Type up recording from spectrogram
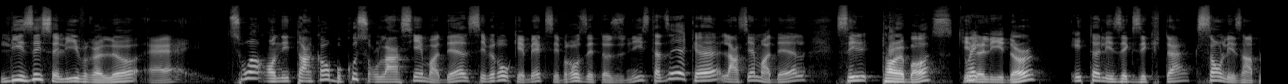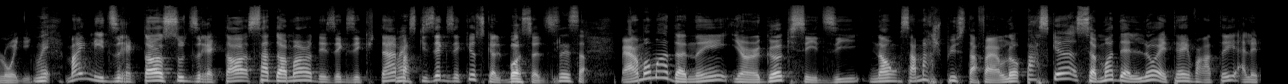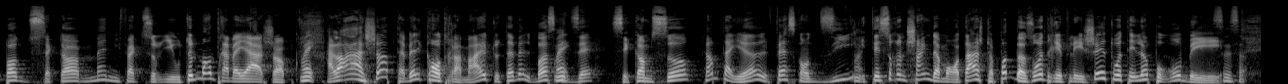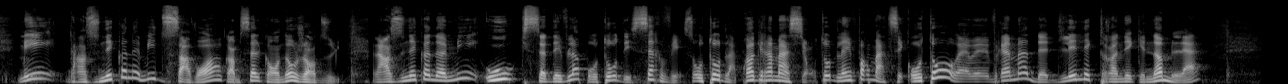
lisez ce livre-là. Euh, tu vois, on est encore beaucoup sur l'ancien modèle. C'est vrai au Québec, c'est vrai aux États-Unis. C'est-à-dire que l'ancien modèle, c'est tu un boss qui est Oui. le leader et tu as les exécutants qui sont les employés. Oui. Même les directeurs, sous-directeurs, ça demeure des exécutants Oui. parce qu'ils exécutent ce que le boss a dit. C'est ça. Mais à un moment donné, il y a un gars qui s'est dit non, ça marche plus cette affaire-là parce que ce modèle-là a été inventé à l'époque du secteur manufacturier où tout le monde travaillait à la shop. Oui. Alors à la shop, tu avais le contremaître ou tu avais le boss Oui. qui disait c'est comme ça, ferme ta gueule, fais ce qu'on te dit, et tu es sur une chaîne de montage, tu pas besoin de réfléchir, toi tu es là pour obéir. C'est ça. Mais dans une économie du savoir comme celle qu'on a aujourd'hui, dans une économie où qui se développe autour des services, autour de la programmation, autour de l'informatique, autour euh, vraiment de, de l'électronique et nomme-la,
